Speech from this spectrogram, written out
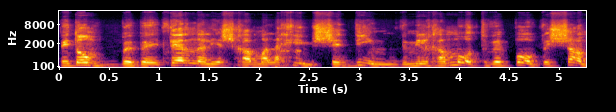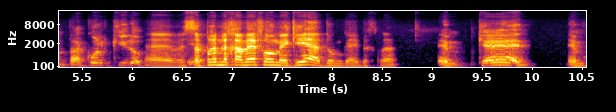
פתאום באטרנל יש לך מלאכים, שדים, ומלחמות, ופה ושם, והכל כאילו... אה, מספרים לך מאיפה הוא מגיע, דום גיא בכלל. הם, כן, הם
